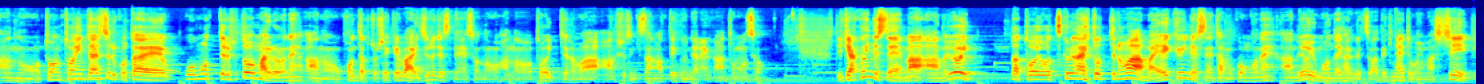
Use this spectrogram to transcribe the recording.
あの問いに対する答えを持ってる人と、まあ、いろいろねあのコンタクトしていけばいずれですねそのあの問いっていうのはあの一つにつながっていくんじゃないかなと思うんですよ。で逆にですね、まあ、あの良いまあ、問いを作れない人っていうのは、まあ、永久にですね、多分今後ね、あの良い問題解決はできないと思いますし、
